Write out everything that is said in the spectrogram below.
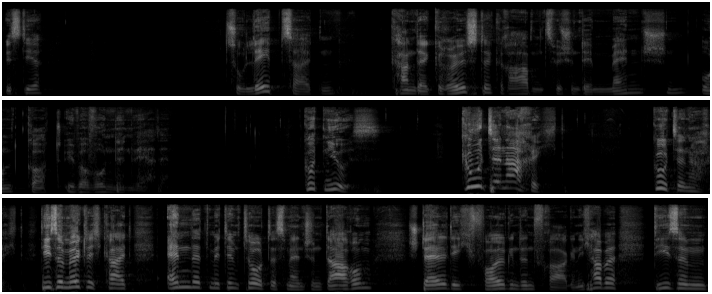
Wisst ihr, zu Lebzeiten kann der größte Graben zwischen dem Menschen und Gott überwunden werden. Good News. Gute Nachricht. Gute Nachricht. Diese Möglichkeit endet mit dem Tod des Menschen. Darum stell dich folgenden Fragen. Ich habe diesem,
